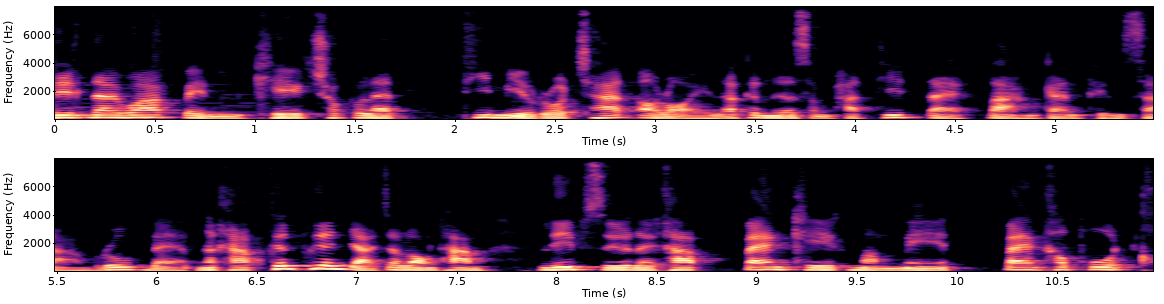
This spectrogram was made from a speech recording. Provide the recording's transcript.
เรียกได้ว่าเป็นเค้กช็อกโกแลตที่มีรสชาติอร่อย แล้วก็เนื้อสัมผัสที่แตกต่างกันถึง 3 รูปแบบนะครับ เพื่อนๆ อยากจะลองทำรีบซื้อเลยครับ แป้งเค้กมัมเมดแป้งข้าวโพดโค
